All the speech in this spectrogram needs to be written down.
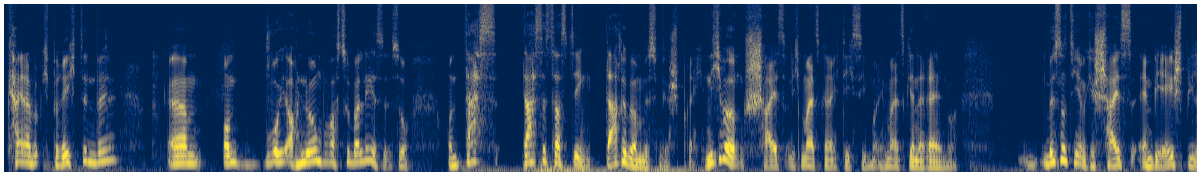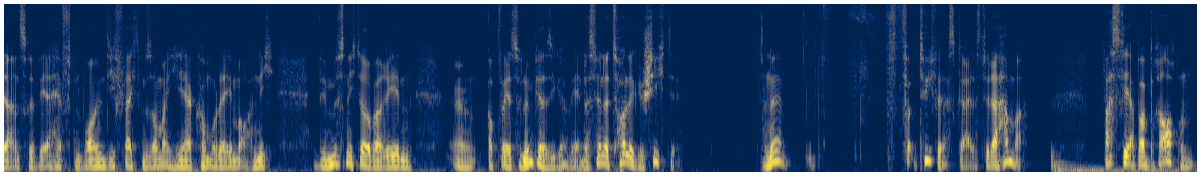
keiner wirklich berichten will ähm, und wo ich auch nirgendwo was drüber lese. So. Und das das ist das Ding. Darüber müssen wir sprechen. Nicht über irgendeinen Scheiß. Und ich meine jetzt gar nicht dich, Simon. Ich meine jetzt generell nur. Müssen uns nicht irgendwelche scheiß NBA-Spieler ans Revers heften wollen, die vielleicht im Sommer hierher kommen oder eben auch nicht. Wir müssen nicht darüber reden, äh, ob wir jetzt Olympiasieger werden. Das wäre eine tolle Geschichte. Ne? Natürlich wäre das geil. Das wäre der Hammer. Was wir aber brauchen,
